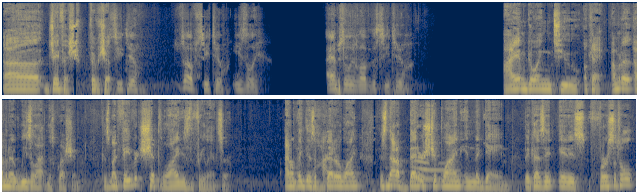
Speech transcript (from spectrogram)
Uh, J-Fish, favorite ship? C two, so C two easily. I absolutely love the C two. I am going to okay. I'm gonna I'm gonna weasel out in this question because my favorite ship line is the freelancer. I don't think there's a better line. There's not a better ship line in the game because it, it is versatile.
